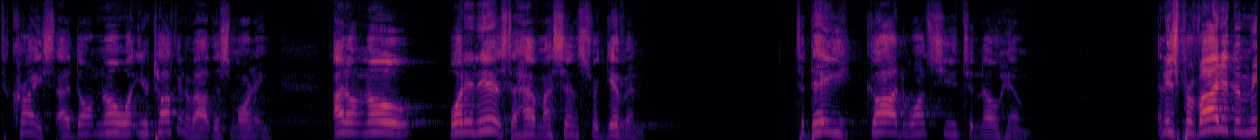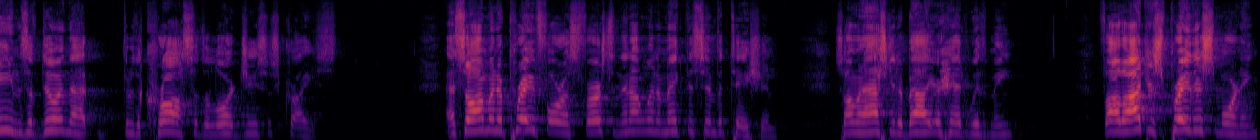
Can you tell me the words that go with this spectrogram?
to Christ. I don't know what you're talking about this morning. I don't know what it is to have my sins forgiven. Today, God wants you to know Him. And He's provided the means of doing that through the cross of the Lord Jesus Christ. And so I'm going to pray for us first, and then I'm going to make this invitation. So I'm going to ask you to bow your head with me. Father, I just pray this morning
